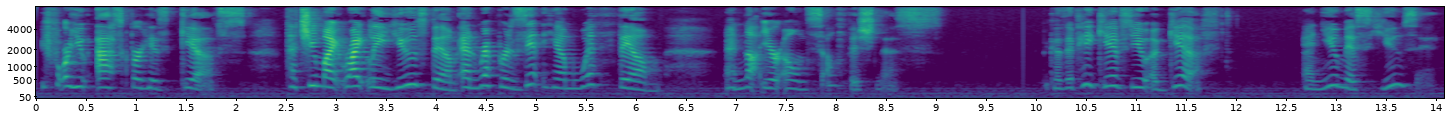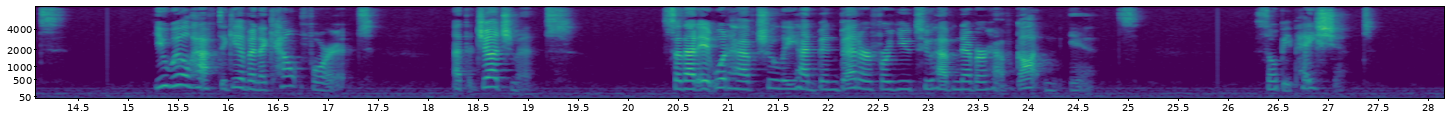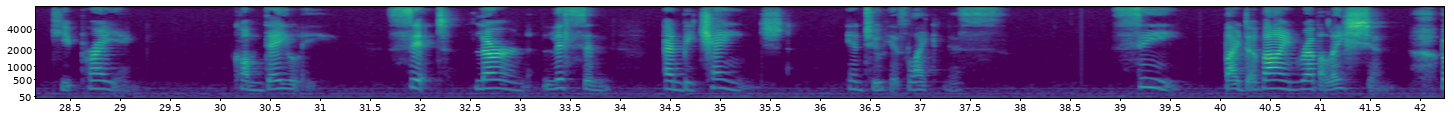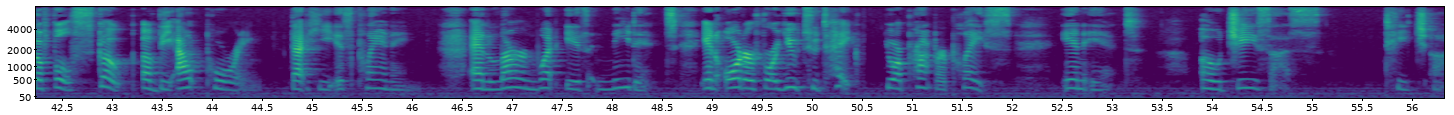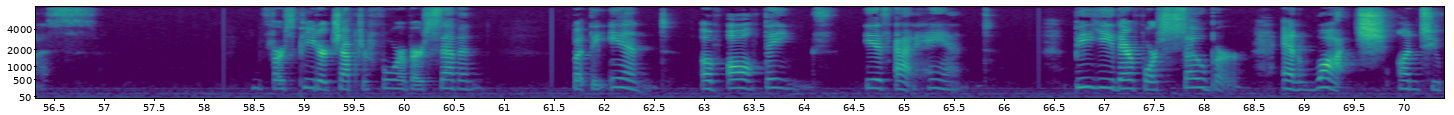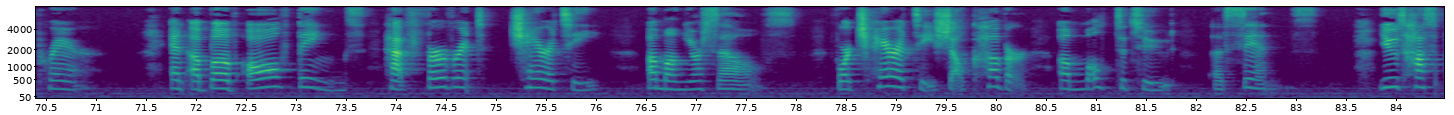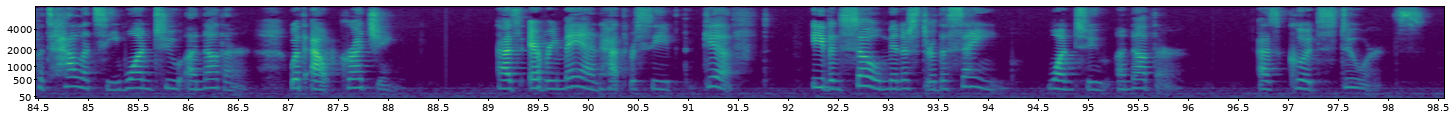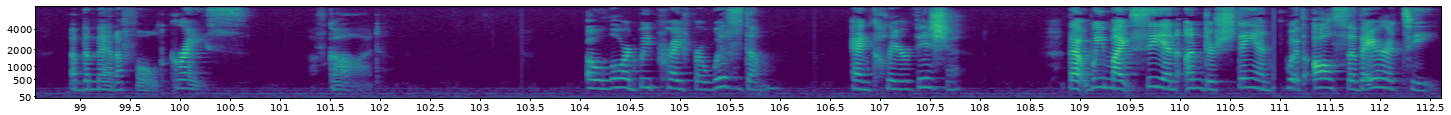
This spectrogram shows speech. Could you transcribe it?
before you ask for his gifts, that you might rightly use them and represent him with them, and not your own selfishness. Because if He gives you a gift and you misuse it, you will have to give an account for it at the judgment so that it would have truly had been better for you to have never have gotten it. So be patient. Keep praying. Come daily. Sit, learn, listen, and be changed into his likeness. See by divine revelation the full scope of the outpouring that he is planning and learn what is needed in order for you to take your proper place in it. Oh Jesus, teach us. In 1 Peter chapter 4 verse 7, but the end of all things is at hand. Be ye therefore sober and watch unto prayer. And above all things have fervent charity among yourselves, for charity shall cover a multitude of sins. Use hospitality one to another without grudging. As every man hath received the gift, even so minister the same one to another, as good stewards of the manifold grace of God. O Lord, we pray for wisdom and clear vision that we might see and understand with all severity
